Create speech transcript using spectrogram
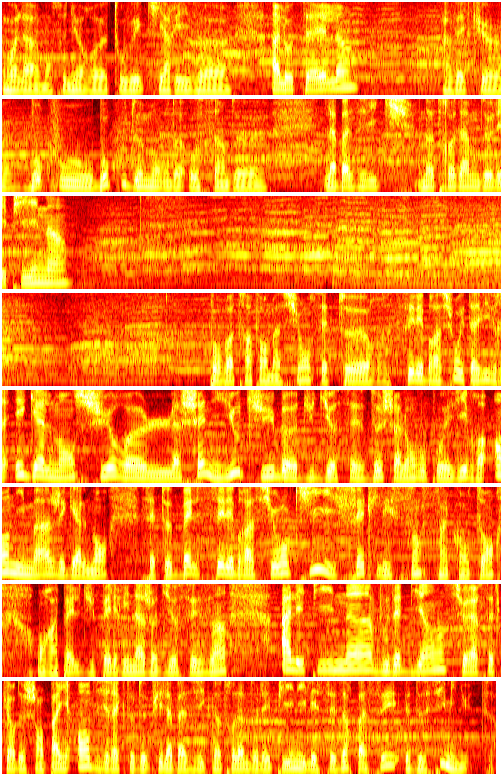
Voilà, monseigneur euh, Touvé qui arrive euh, à l'hôtel avec euh, beaucoup, beaucoup de monde au sein de la basilique Notre-Dame de l'Épine. Pour votre information, cette célébration est à vivre également sur la chaîne YouTube du diocèse de Chalon. Vous pouvez vivre en images également cette belle célébration qui fête les 150 ans, on rappelle, du pèlerinage diocésain à l'Épine. Vous êtes bien sur RCF Cœur de Champagne en direct depuis la basilique Notre-Dame de l'Épine. Il est 16h passé de 6 minutes.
